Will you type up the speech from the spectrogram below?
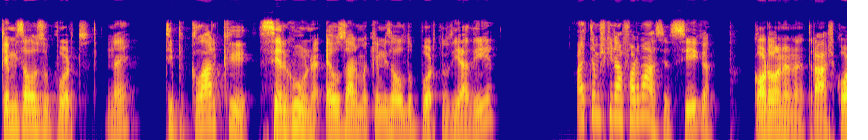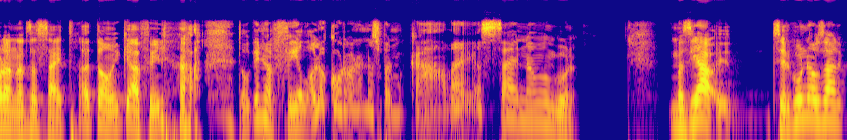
camisolas do Porto, né? Tipo, claro que ser Guna é usar uma camisola do Porto no dia a dia. Ai, temos que ir à farmácia. Siga. Corona atrás, Corona 17. Então, e cá, filho? Estou aqui na fila, olha o Corona no supermercado. É, eu sei, não, Anguna. Mas, já, yeah, ser Guna é usar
